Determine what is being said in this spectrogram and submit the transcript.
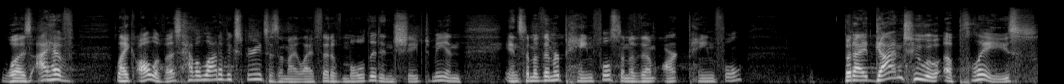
was I have, like all of us, have a lot of experiences in my life that have molded and shaped me, and, and some of them are painful, some of them aren't painful. But I had gotten to a place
